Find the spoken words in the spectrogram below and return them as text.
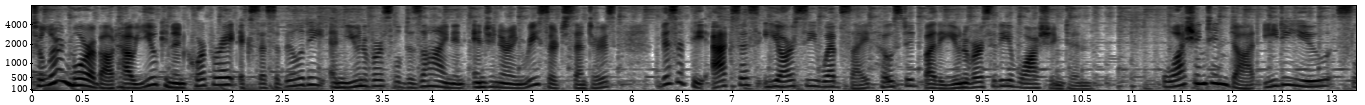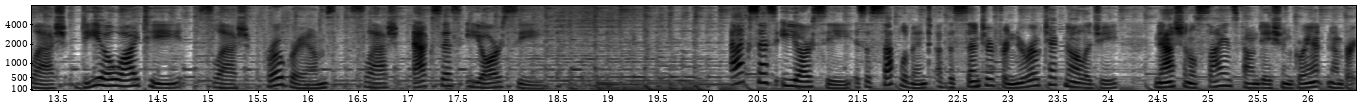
To learn more about how you can incorporate accessibility and universal design in engineering research centers, visit the Access ERC website hosted by the University of Washington washington.edu slash doit slash programs slash access ERC. Access ERC is a supplement of the Center for Neurotechnology National Science Foundation grant number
